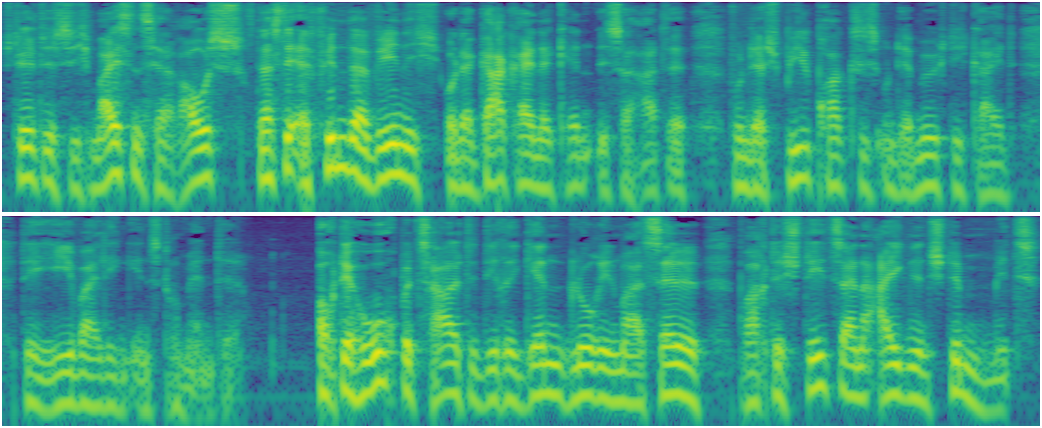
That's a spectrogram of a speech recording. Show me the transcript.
stellte es sich meistens heraus, dass der Erfinder wenig oder gar keine Kenntnisse hatte von der Spielpraxis und der Möglichkeit der jeweiligen Instrumente. Auch der hochbezahlte Dirigent Lorin Marcel brachte stets seine eigenen Stimmen mit.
